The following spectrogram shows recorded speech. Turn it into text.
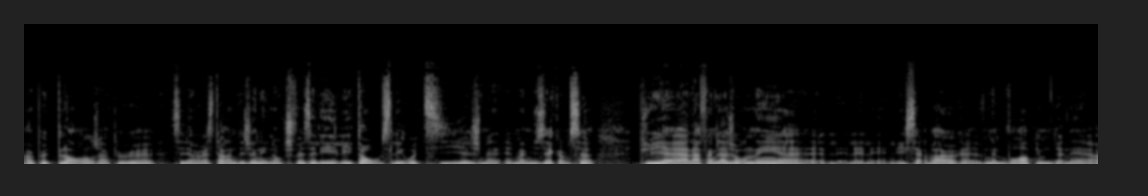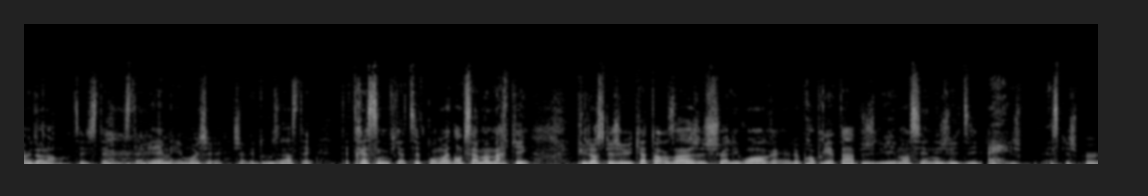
un peu de plonge, un peu. euh, c'est un restaurant de déjeuner. Donc, je faisais les, les toasts, les rôtis, euh, je m'a- je m'amusais comme ça. Puis, à la fin de la journée, les, serveurs venaient me voir puis me donnaient un dollar. C'était rien, mais moi, j'avais 12 ans. C'était très significatif pour moi. Donc, ça m'a marqué. Puis, lorsque j'ai eu 14 ans, je, suis allé voir le propriétaire, puis je lui ai mentionné, je lui ai dit Hey, est-ce que je peux,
